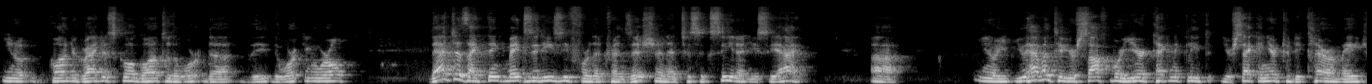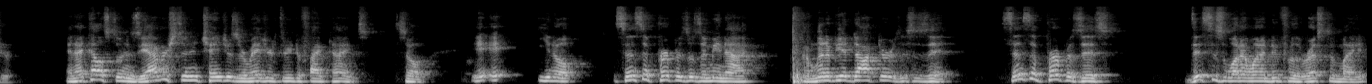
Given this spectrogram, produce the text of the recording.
you know, go on to graduate school, go on to the the, the the working world. That just I think makes it easy for the transition and to succeed at UCI. Uh, you know, you have until your sophomore year, technically your second year, to declare a major. And I tell students the average student changes their major three to five times. So, it, it you know, sense of purpose doesn't mean I, I'm going to be a doctor. This is it. Sense of purpose is this is what I want to do for the rest of my.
